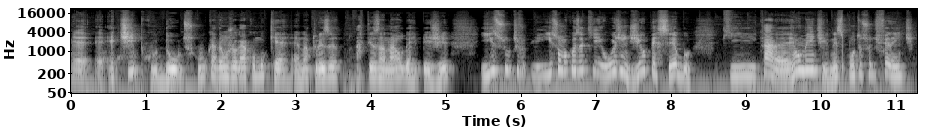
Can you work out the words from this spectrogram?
É, é, é, típico do old school cada um jogar como quer. É a natureza artesanal do RPG. E isso, isso é uma coisa que hoje em dia eu percebo que, cara, realmente, nesse ponto eu sou diferente.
